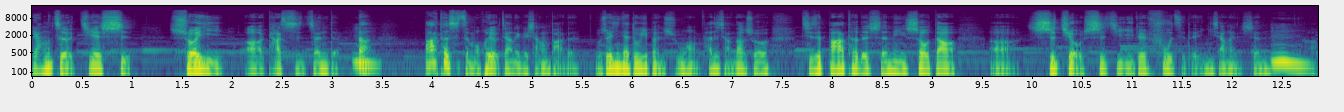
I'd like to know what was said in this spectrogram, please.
两者皆是，所以啊、它是真的。那嗯巴特是怎么会有这样的一个想法的？我最近在读一本书哈，他就讲到说，其实巴特的生命受到呃十九世纪一对父子的影响很深。嗯啊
